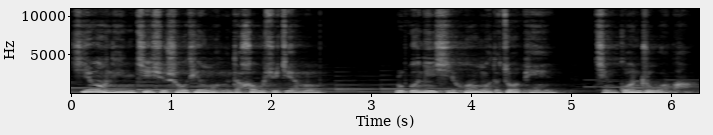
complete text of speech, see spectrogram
希望您继续收听我们的后续节目。如果您喜欢我的作品，请关注我吧。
